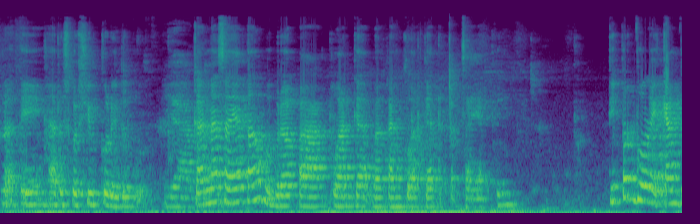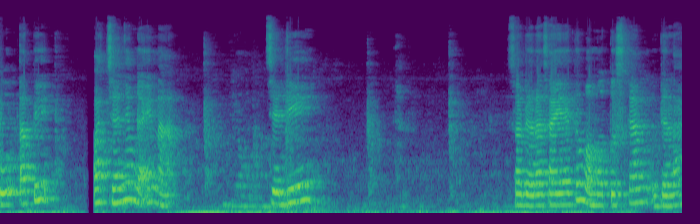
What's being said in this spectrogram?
berarti harus bersyukur itu bu. Ya karena saya tahu beberapa keluarga bahkan keluarga dekat saya pun diperbolehkan bu tapi wajahnya nggak enak. Jadi saudara saya itu memutuskan udahlah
